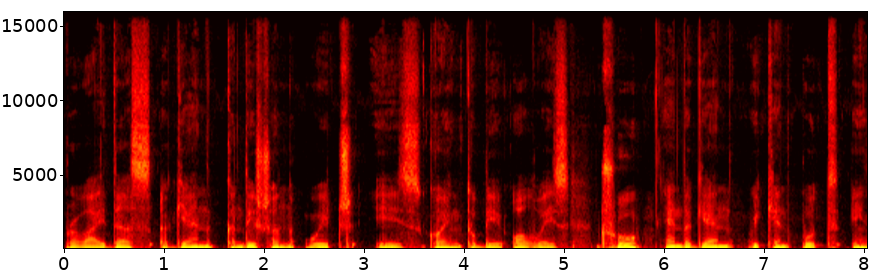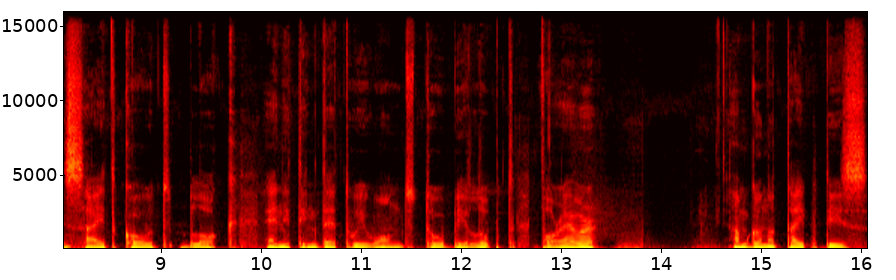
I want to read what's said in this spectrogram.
provide us again condition which is going to be always true and again we can put inside code block anything that we want to be looped forever i'm gonna type these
